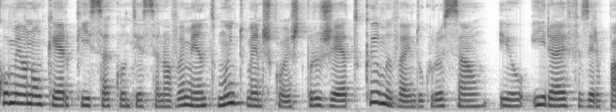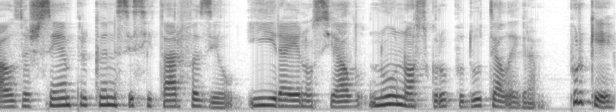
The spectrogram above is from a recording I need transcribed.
Como eu não quero que isso aconteça novamente, muito menos com este projeto que me vem do coração, eu irei fazer pausas sempre que necessitar fazê-lo e irei anunciá-lo no nosso grupo do Telegram. Porquê?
